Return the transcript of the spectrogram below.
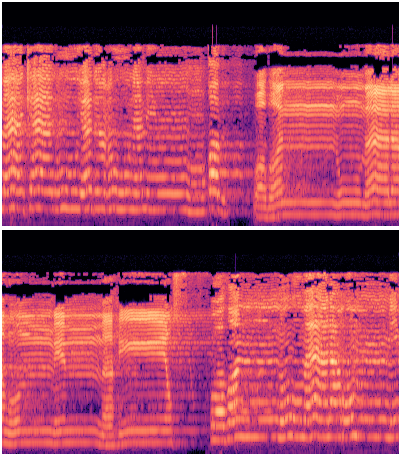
ما كانوا يدعون من قبل. وظنوا ما لهم من محيص. وظنوا ما لهم من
